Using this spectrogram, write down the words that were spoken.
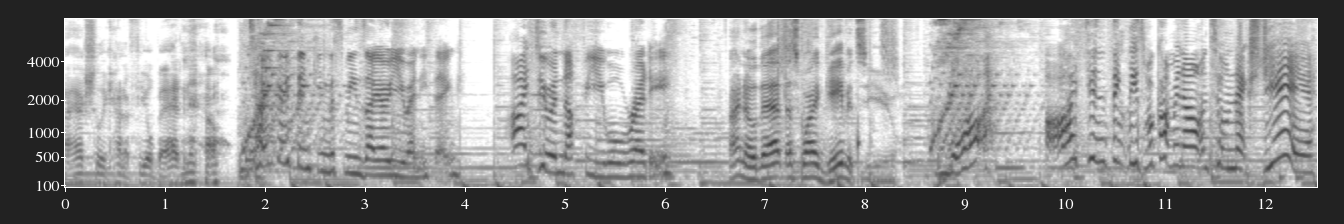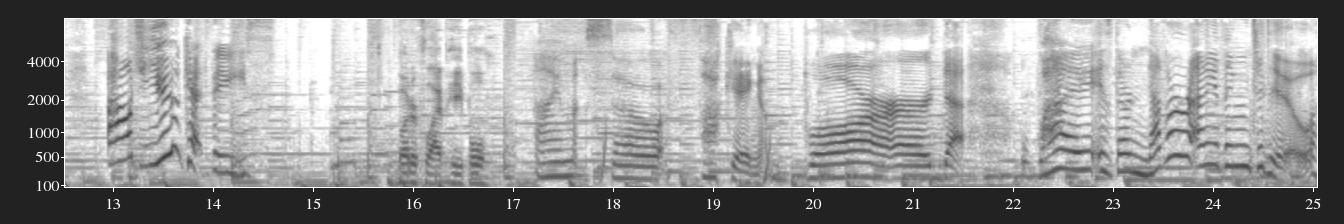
I actually kind of feel bad now. Don't go thinking this means I owe you anything. I do enough for you already. I know that. That's why I gave it to you. What? I didn't think these were coming out until next year. How'd you get these? Butterfly people. I'm so fucking bored. Why is there never anything to do?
